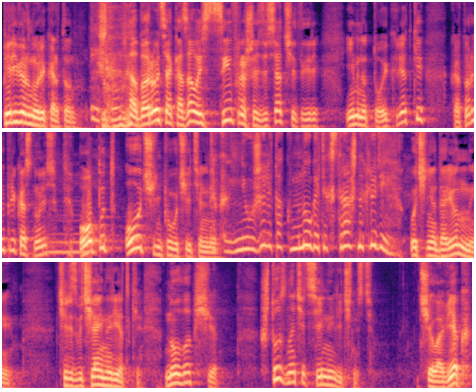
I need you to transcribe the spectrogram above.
перевернули картон. И что? На обороте оказалась цифра 64. Именно той клетки, которой прикоснулись. Mm. Опыт очень поучительный. Так неужели так много этих страшных людей? Очень одаренные, чрезвычайно редки. Но вообще, что значит сильная личность? Человек,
